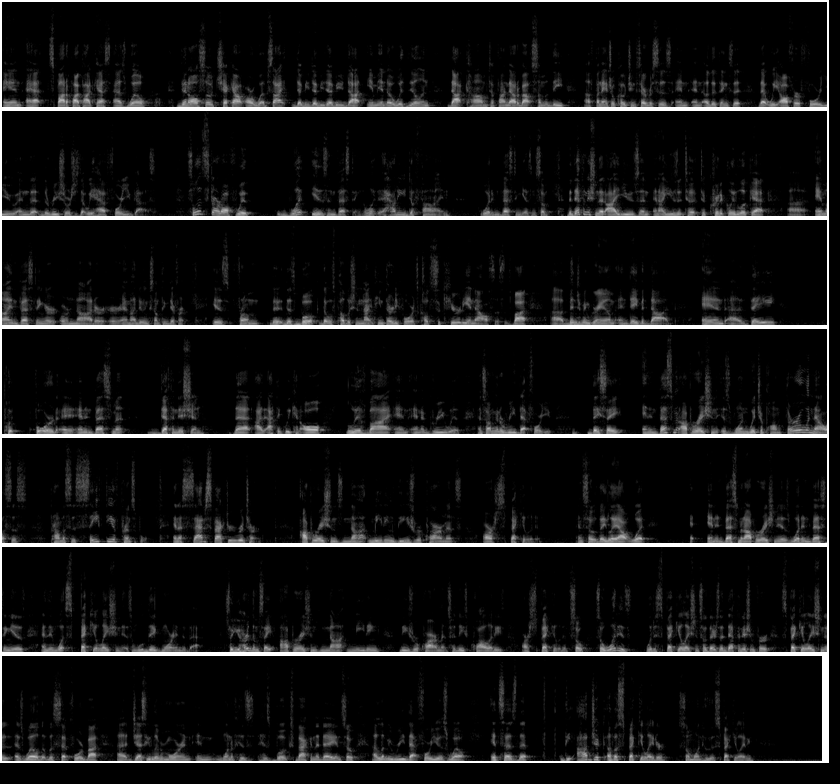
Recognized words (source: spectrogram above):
and at Spotify podcasts as well. Then also check out our website, www.mnowithdylan.com, to find out about some of the uh, financial coaching services and, and other things that, that we offer for you and the, the resources that we have for you guys. So let's start off with what is investing? What, how do you define what investing is? And so the definition that I use, and, and I use it to, to critically look at uh, am I investing or, or not, or, or am I doing something different, is from the, this book that was published in 1934. It's called Security Analysis. It's by uh, Benjamin Graham and David Dodd. And uh, they put forward a, an investment definition that I, I think we can all live by and, and agree with. And so I'm going to read that for you. They say an investment operation is one which, upon thorough analysis, promises safety of principal and a satisfactory return. Operations not meeting these requirements are speculative. And so they lay out what an investment operation is, what investing is, and then what speculation is. And we'll dig more into that. So you heard them say operations not meeting these requirements or these qualities are speculative. So so what is what is speculation? So there's a definition for speculation as well that was set forward by uh, Jesse Livermore in, in one of his, his books back in the day. And so uh, let me read that for you as well. It says that the object of a speculator, someone who is speculating,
